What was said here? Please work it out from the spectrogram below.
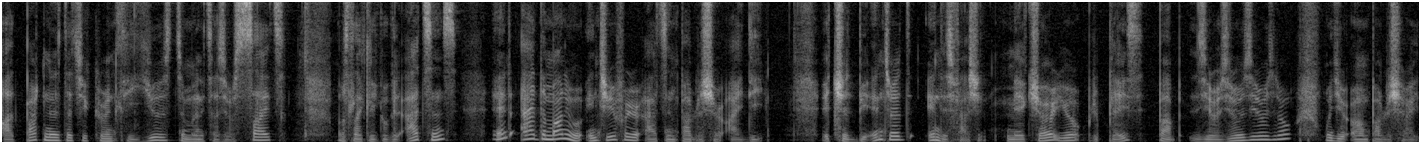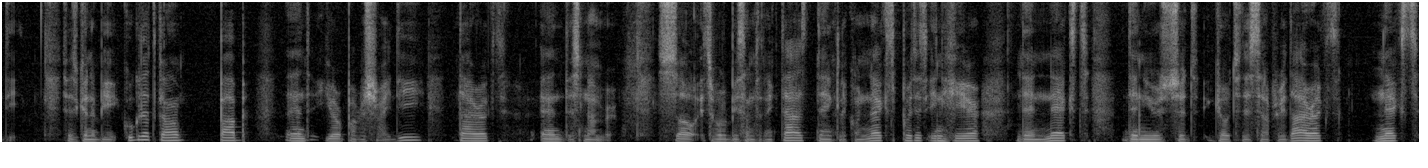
ad partners that you currently use to monetize your site, most likely Google AdSense, and add the manual entry for your AdSense publisher ID. It should be entered in this fashion. Make sure you replace pub 0000 with your own publisher ID. So it's going to be google.com, pub, and your publisher ID, direct, and this number. So it will be something like that then click on next put it in here then next then you should go to the setup redirect next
